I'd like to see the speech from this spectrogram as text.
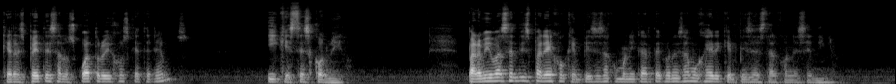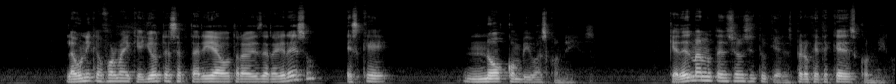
que respetes a los cuatro hijos que tenemos y que estés conmigo. Para mí va a ser disparejo que empieces a comunicarte con esa mujer y que empieces a estar con ese niño. La única forma de que yo te aceptaría otra vez de regreso es que no convivas con ellos. Que des manutención si tú quieres, pero que te quedes conmigo.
